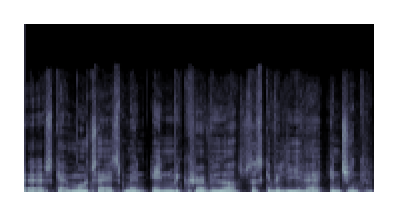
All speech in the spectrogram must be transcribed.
øh, skal modtages. Men inden vi kører videre, så skal vi lige have en jingle.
